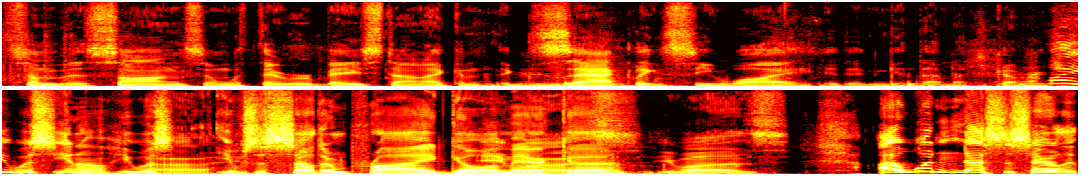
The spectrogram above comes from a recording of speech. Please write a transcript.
some of his songs and what they were based on, I can exactly see why it didn't get that much coverage. Well, he was, you know, he was Uh, he was a Southern pride, go He America. was, he was. I wouldn't necessarily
